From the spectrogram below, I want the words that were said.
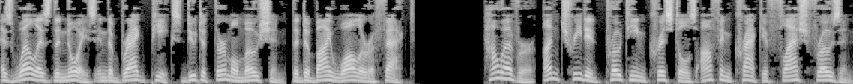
as well as the noise in the Bragg peaks due to thermal motion the Debye-Waller effect. However, untreated protein crystals often crack if flash frozen,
